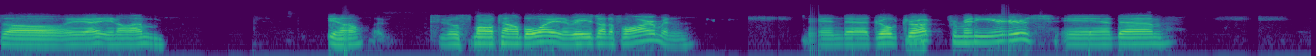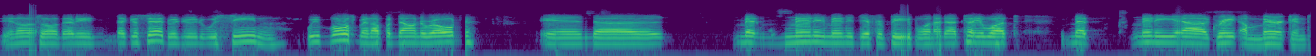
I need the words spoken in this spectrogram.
so yeah, you know, I'm, you know, you know, small town boy and raised on a farm and and uh, drove truck for many years. And um you know so I mean like I said we we we've seen we've both been up and down the road and uh met many many different people. And I, I tell you what met many uh great Americans.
